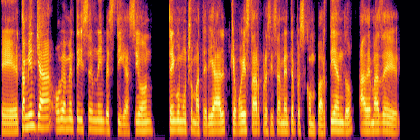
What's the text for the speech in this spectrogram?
eh, también ya obviamente hice una investigación tengo mucho material que voy a estar precisamente pues compartiendo, además de,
